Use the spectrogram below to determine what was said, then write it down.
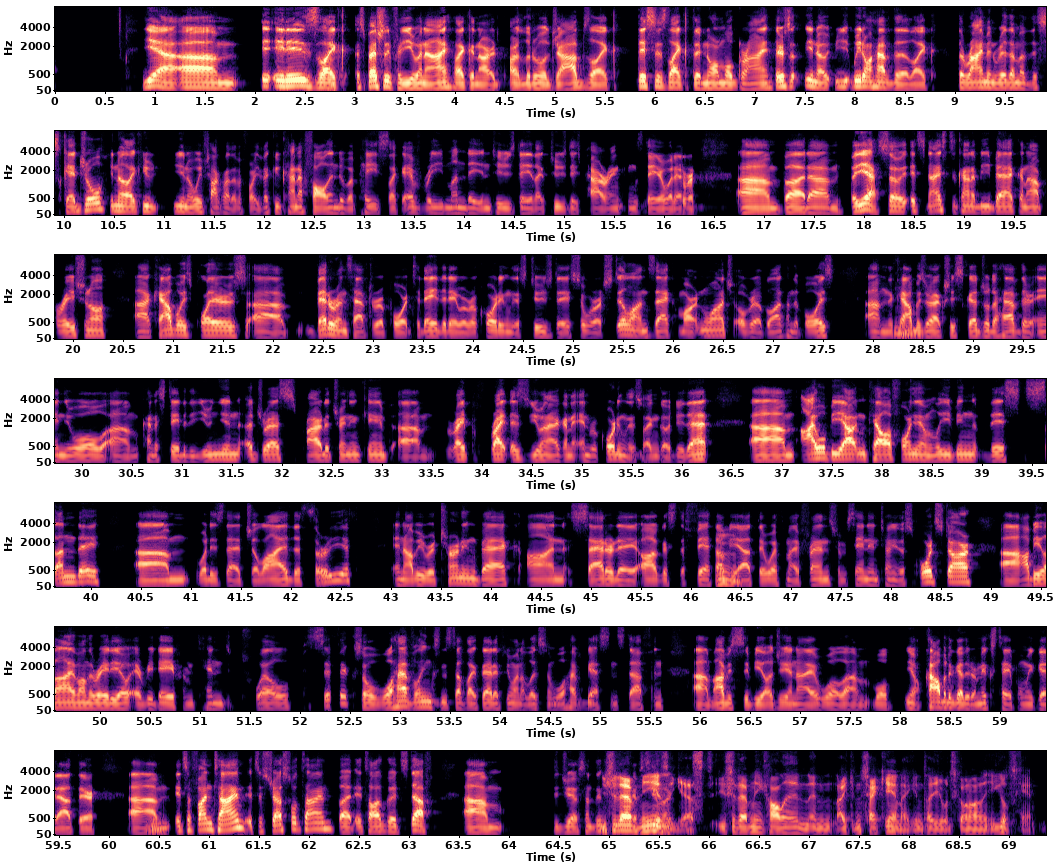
Yeah, um, it, it is like, especially for you and I, like in our our literal jobs, like this is like the normal grind. There's, you know, we don't have the like the rhyme and rhythm of the schedule. You know, like you, you know, we've talked about that before. Like you kind of fall into a pace like every Monday and Tuesday, like Tuesday's power rankings day or whatever. Um, but um, but yeah, so it's nice to kind of be back and operational. Uh, Cowboys players, uh, veterans have to report today, the day we're recording this Tuesday. So we're still on Zach Martin watch over at Blogging the Boys. Um, the mm. Cowboys are actually scheduled to have their annual um, kind of State of the Union address prior to training camp, um, right right as you and I are going to end recording this, so I can go do that. Um, I will be out in California. I'm leaving this Sunday. Um, what is that? July the 30th and I'll be returning back on Saturday, August the 5th. I'll mm. be out there with my friends from San Antonio Sports Star. Uh, I'll be live on the radio every day from 10 to 12 Pacific. So we'll have links and stuff like that if you want to listen. We'll have guests and stuff. And um, obviously, BLG and I will um, will you know cobble together a mixtape when we get out there. Mm. It's a fun time. It's a stressful time, but it's all good stuff. Um, did you have something? You should have me as like- a guest. You should have me call in and I can check in. I can tell you what's going on at Eagles camp.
